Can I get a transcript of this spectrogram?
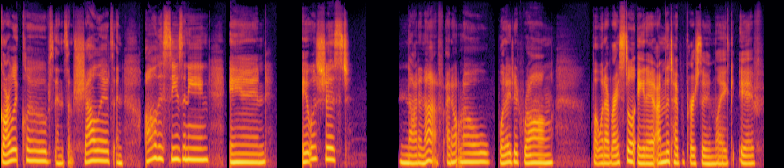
garlic cloves and some shallots and all this seasoning and it was just not enough. I don't know what I did wrong, but whatever. I still ate it. I'm the type of person like if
